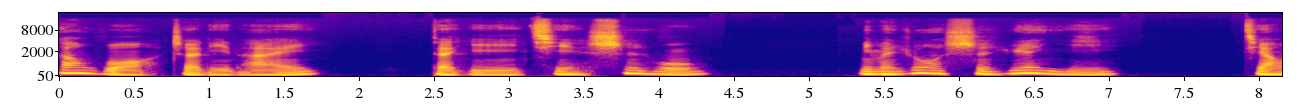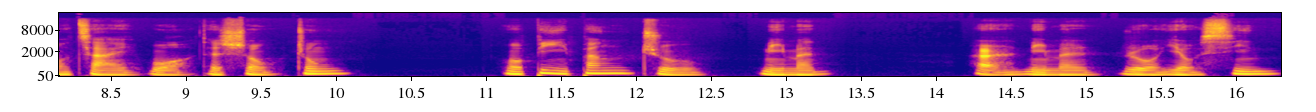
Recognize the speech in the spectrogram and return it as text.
到我这里来的一切事物，你们若是愿意交在我的手中，我必帮助你们；而你们若有心，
